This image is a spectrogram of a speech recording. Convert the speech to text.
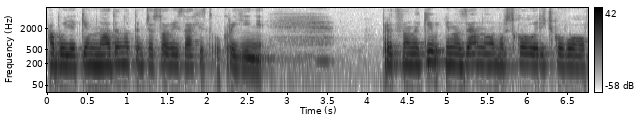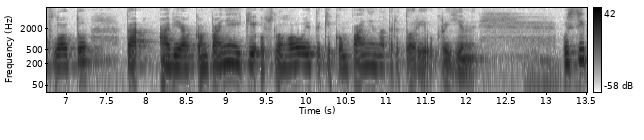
або яким надано тимчасовий захист в Україні, представників іноземного морського річкового флоту та авіакомпаній, які обслуговують такі компанії на території України, осіб,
